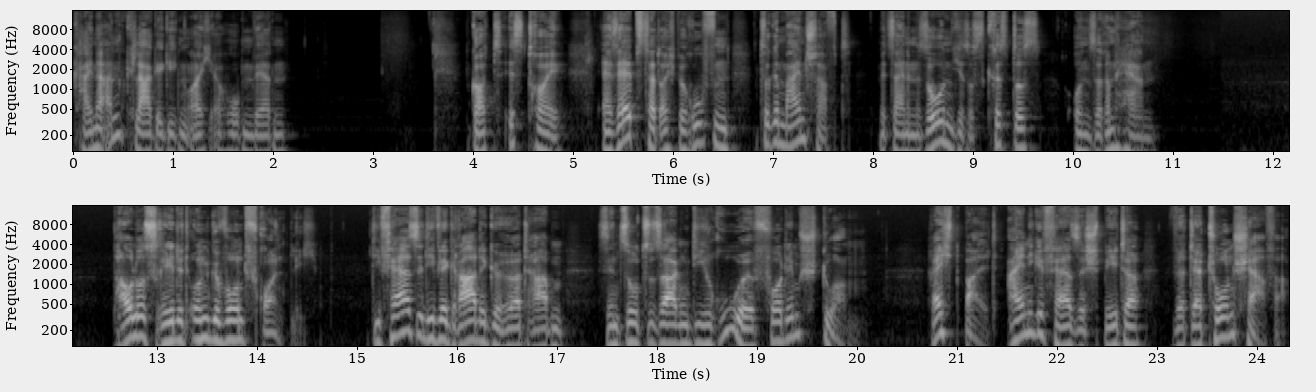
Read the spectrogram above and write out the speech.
keine Anklage gegen euch erhoben werden. Gott ist treu. Er selbst hat euch berufen zur Gemeinschaft mit seinem Sohn Jesus Christus, unserem Herrn. Paulus redet ungewohnt freundlich. Die Verse, die wir gerade gehört haben, sind sozusagen die Ruhe vor dem Sturm. Recht bald, einige Verse später, wird der Ton schärfer.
